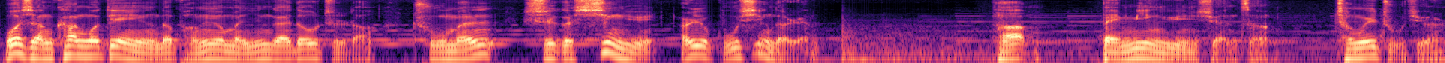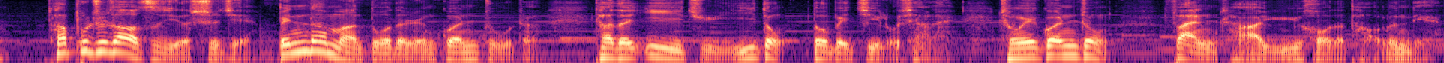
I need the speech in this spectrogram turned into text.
我想看过电影的朋友们应该都知道，楚门是个幸运而又不幸的人，他被命运选择成为主角。他不知道自己的世界被那么多的人关注着，他的一举一动都被记录下来，成为观众饭茶余后的讨论点。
